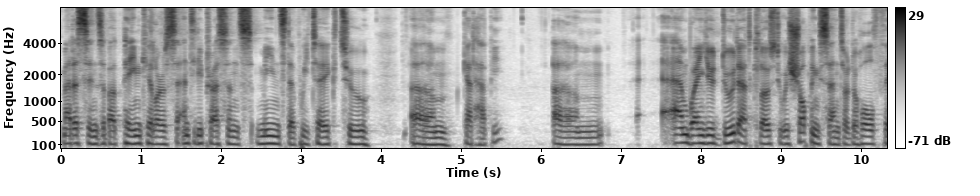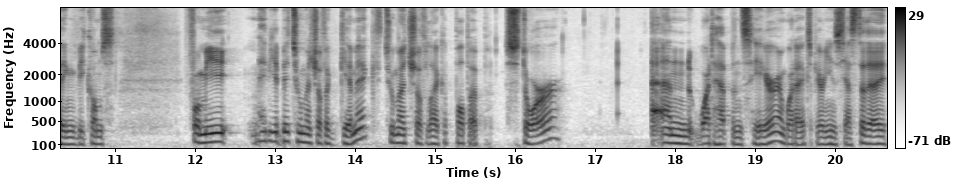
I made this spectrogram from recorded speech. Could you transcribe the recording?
medicines, about painkillers, antidepressants, means that we take to um, get happy. Um, and when you do that close to a shopping center, the whole thing becomes, for me, maybe a bit too much of a gimmick, too much of like a pop up store. And what happens here, and what I experienced yesterday,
